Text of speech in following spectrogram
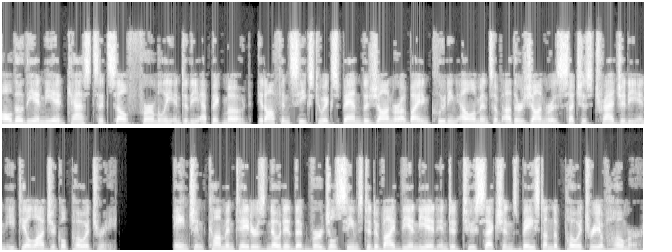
Although the Aeneid casts itself firmly into the epic mode, it often seeks to expand the genre by including elements of other genres such as tragedy and etiological poetry. Ancient commentators noted that Virgil seems to divide the Aeneid into two sections based on the poetry of Homer.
